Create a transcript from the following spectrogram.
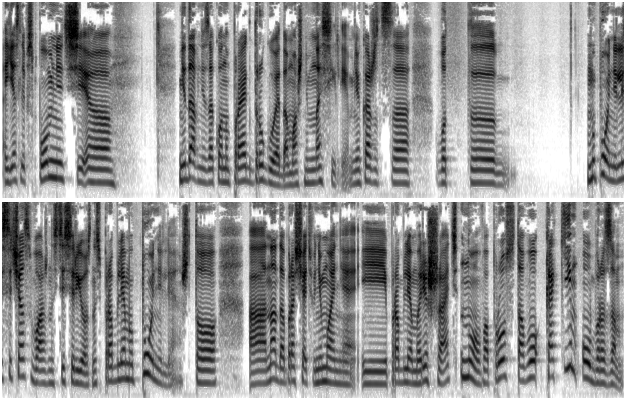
Если вспомнить э, недавний законопроект другой о домашнем насилии, мне кажется, вот э, мы поняли сейчас важность и серьезность проблемы, поняли, что а, надо обращать внимание и проблемы решать, но вопрос того, каким образом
